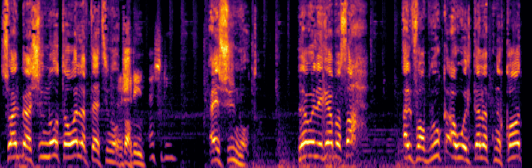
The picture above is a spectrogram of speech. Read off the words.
سؤال ب 20 نقطة ولا ب 30 نقطة؟ 20 20 20 نقطة. لو الإجابة صح ألف مبروك. أول ثلاث نقاط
